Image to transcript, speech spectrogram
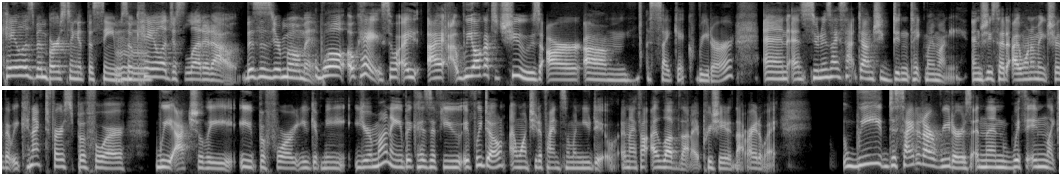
Kayla's been bursting at the seams. So, Mhm. Kayla, just let it out. This is your moment. Well, okay. So I, I, we all got to choose our um, psychic reader, and as soon as I sat down, she didn't take my money, and she said, "I want to make sure that we connect first before we actually, you, before you give me your money, because if you, if we don't, I want you to find someone you do." And I thought I loved that. I appreciated that right away. We decided our readers, and then within like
